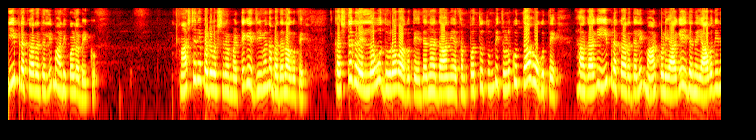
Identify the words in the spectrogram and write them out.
ಈ ಪ್ರಕಾರದಲ್ಲಿ ಮಾಡಿಕೊಳ್ಳಬೇಕು. ಆಶ್ಚರ್ಯ ಪಡುವಷ್ಟರ ಮಟ್ಟಿಗೆ ಜೀವನ ಬದಲಾಗುತ್ತೆ. ಕಷ್ಟಗಳೆಲ್ಲವೂ ದೂರವಾಗುತ್ತೆ. ಧನ, ಧಾನ್ಯ, ಸಂಪತ್ತು ತುಂಬಿ ತುಳುಕುತ್ತಾ ಹೋಗುತ್ತೆ. ಹಾಗಾಗಿ ಈ ಪ್ರಕಾರದಲ್ಲಿ ಮಾಡ್ಕೊಳ್ಳಿ. ಹಾಗೆ ಇದನ್ನು ಯಾವ ದಿನ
